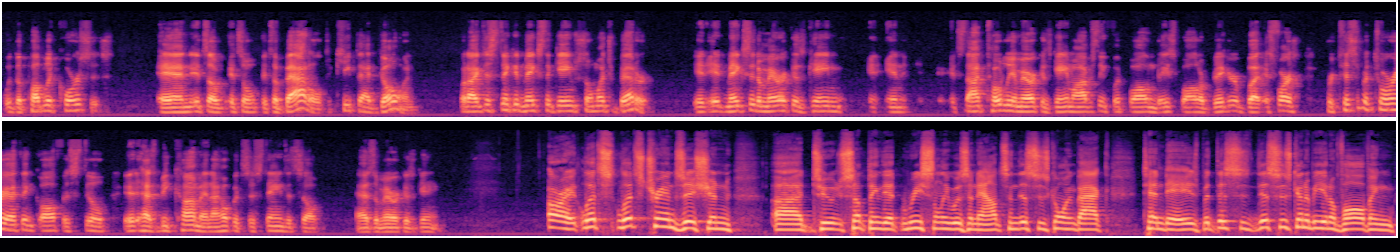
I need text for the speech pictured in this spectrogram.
with the public courses and it's a it's a it's a battle to keep that going. But I just think it makes the game so much better. It, it makes it America's game, and it's not totally America's game. Obviously, football and baseball are bigger, but as far as participatory, I think golf is still it has become, and I hope it sustains itself as America's game. All right, let's let's transition uh, to something that recently was announced, and this is going back ten days, but this is this is going to be an evolving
